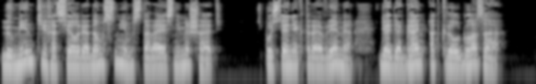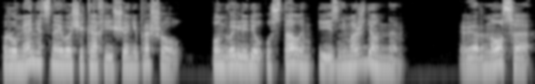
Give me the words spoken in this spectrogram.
Люмин тихо сел рядом с ним, стараясь не мешать. Спустя некоторое время дядя Гань открыл глаза. Румянец на его щеках еще не прошел. Он выглядел усталым и изнеможденным. «Вернулся?»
